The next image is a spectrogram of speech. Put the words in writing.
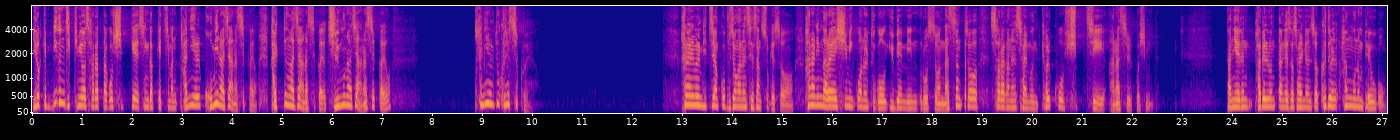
이렇게 믿음 지키며 살았다고 쉽게 생각했지만 다니엘 고민하지 않았을까요? 갈등하지 않았을까요? 질문하지 않았을까요? 다니엘도 그랬을 거예요. 하나님을 믿지 않고 부정하는 세상 속에서 하나님 나라의 시민권을 두고 유배민으로서 낯선 데서 살아가는 삶은 결코 쉽지 않았을 것입니다. 다니엘은 바벨론 땅에서 살면서 그들 학문은 배우고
